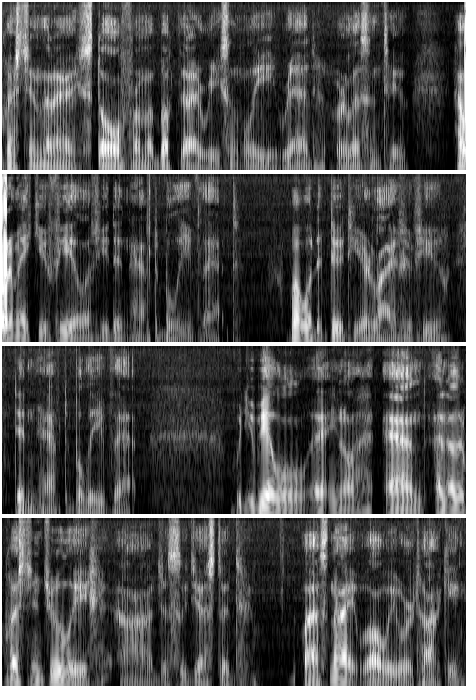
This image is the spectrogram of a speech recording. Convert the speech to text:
question that I stole from a book that I recently read or listened to. How would it make you feel if you didn't have to believe that? What would it do to your life if you didn't have to believe that? Would you be able, uh, you know, and another question Julie uh, just suggested last night while we were talking.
